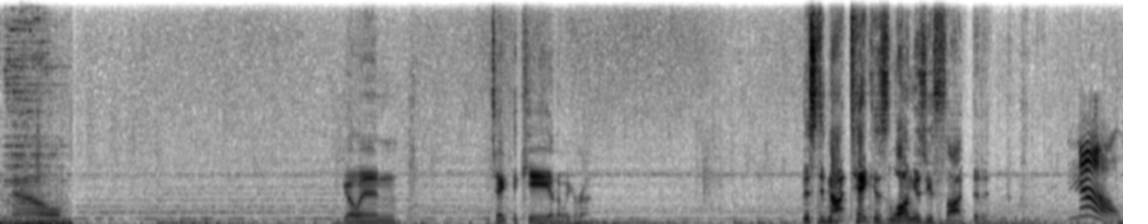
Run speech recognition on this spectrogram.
And now we go in, we take the key, and then we run. This did not take as long as you thought, did it? No!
